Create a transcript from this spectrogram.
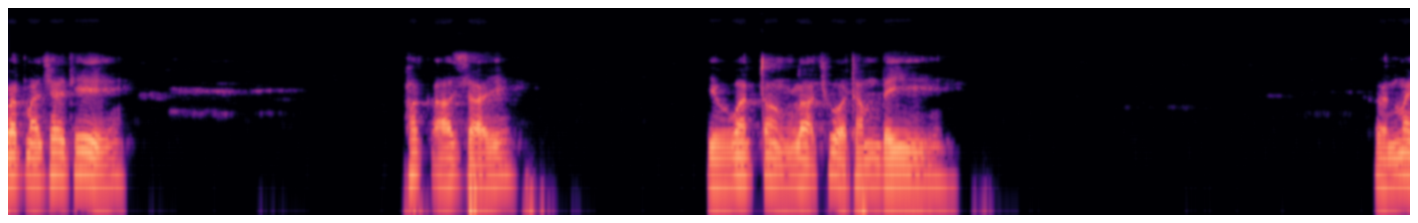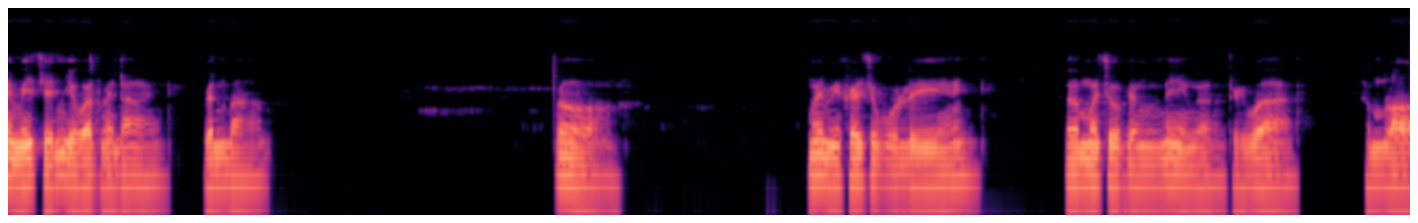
วัดมาใช่ที่ พักอาศัย อยู่วัดต้องละชั่วทำดีคนไม่มีศีลอยู่วัดไม่ได้ เป็นบาป ก็ไม่มีใครสูบบุหรี่เรามาสูบอย่างนี้ก็ถือว่าทำลา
